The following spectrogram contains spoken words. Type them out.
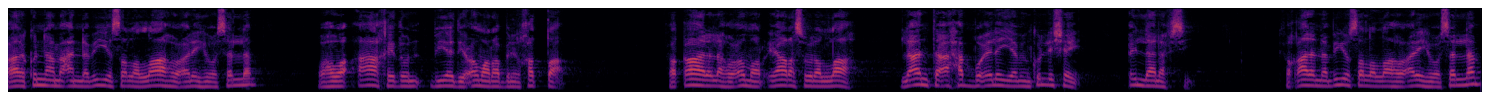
قال كنا مع النبي صلى الله عليه وسلم وهو آخذ بيد عمر بن الخطاب. فقال له عمر يا رسول الله لأنت أحب إلي من كل شيء. إلا نفسي. فقال النبي صلى الله عليه وسلم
